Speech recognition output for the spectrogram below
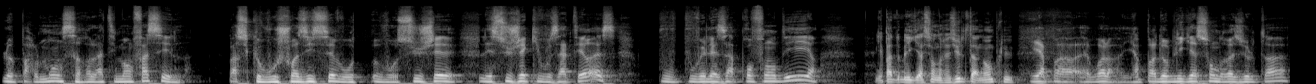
le Parlement, c'est relativement facile. Parce que vous choisissez vos, vos, sujets, les sujets qui vous intéressent, vous pouvez les approfondir. Il n'y a pas d'obligation de résultat non plus. Il n'y a pas, voilà, il n'y a pas d'obligation de résultat.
